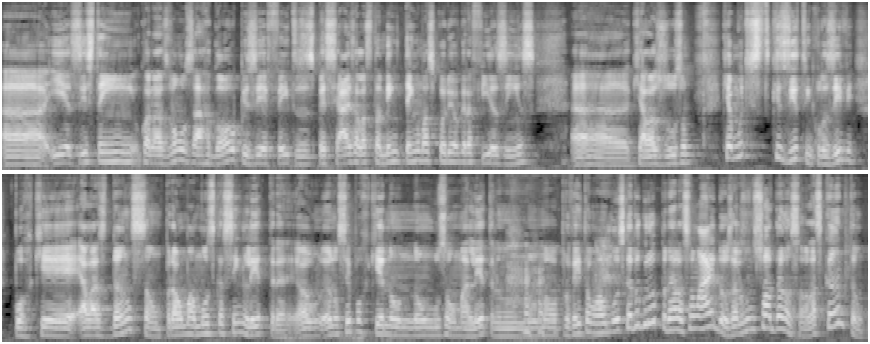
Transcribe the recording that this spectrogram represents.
Uh, e existem, quando elas vão usar golpes e efeitos especiais, elas também têm umas coreografiazinhas uh, que elas usam, que é muito esquisito, inclusive, porque elas dançam pra uma música sem letra. Eu, eu não sei por que não, não usam uma letra, não, não, não aproveitam a música do grupo, né? Elas são idols, elas não só dançam, elas cantam.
